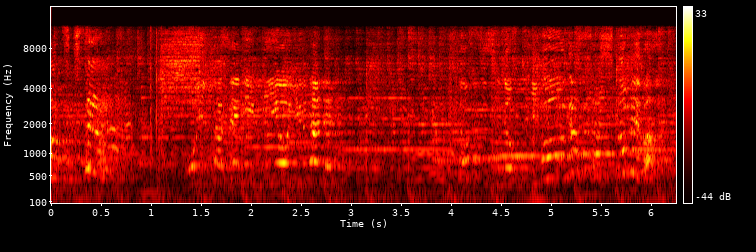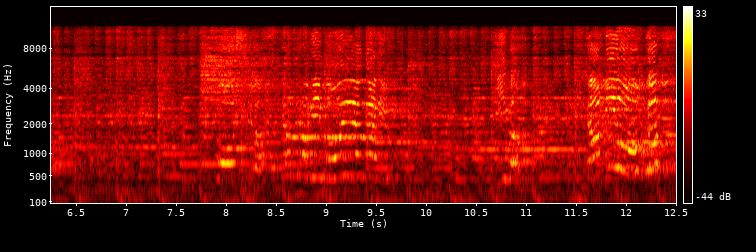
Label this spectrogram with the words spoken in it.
追い風に身を委ね子羊の希望が差し込めば当時は再び燃え上がり今波を起こす。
